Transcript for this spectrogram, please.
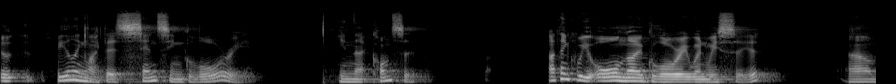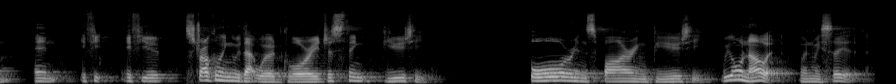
feeling like they're sensing glory in that concert. I think we all know glory when we see it. Um, and if, you, if you're struggling with that word glory, just think beauty, awe inspiring beauty. We all know it when we see it.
